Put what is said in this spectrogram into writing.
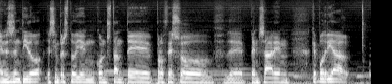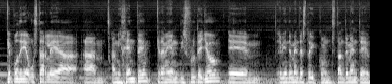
en ese sentido, siempre estoy en constante proceso de pensar en qué podría, qué podría gustarle a, mi gente, que también disfrute yo. Eh, evidentemente estoy constantemente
